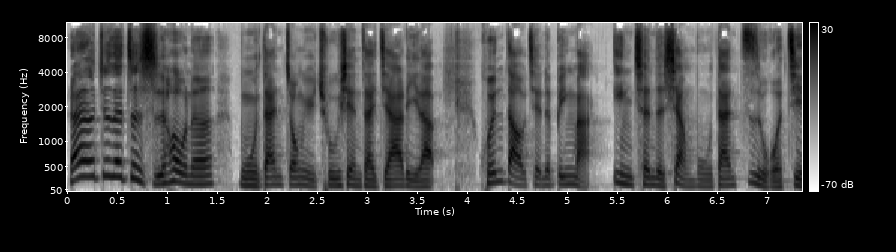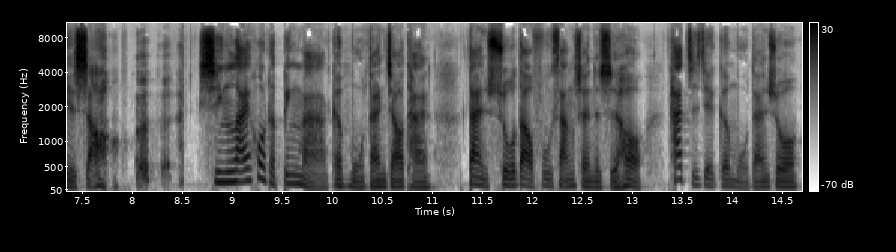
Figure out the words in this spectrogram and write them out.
然而就在这时候呢，牡丹终于出现在家里了。昏倒前的兵马硬撑着向牡丹自我介绍，醒来后的兵马跟牡丹交谈，但说到富商神的时候，他直接跟牡丹说：“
